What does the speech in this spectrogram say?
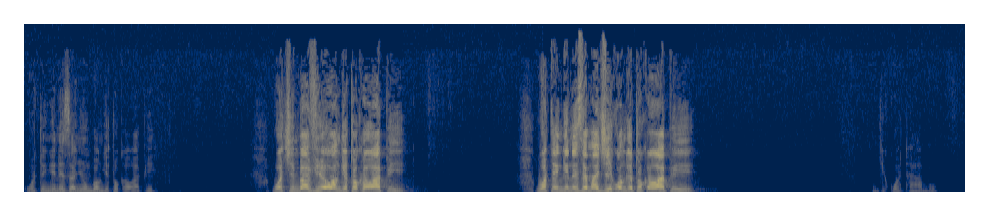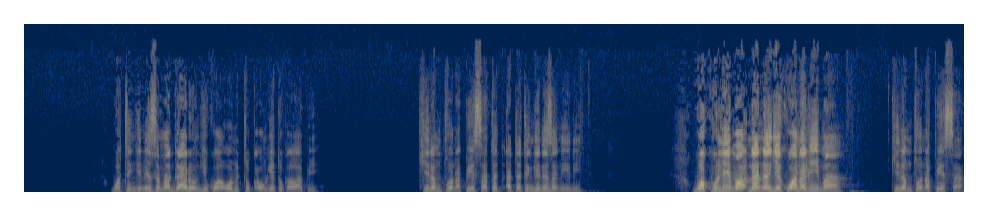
Watengeneza nyumba wangetoka wapi? Wachimba vyoo wangetoka wapi watengeneze majiko wangetoka wapi? Ingekuwa tabu watengeneza magari wangetoka wapi? Kila mtu ana pesa atatengeneza nini? Wakulima nani angekuwa analima? Kila mtu ana pesa.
